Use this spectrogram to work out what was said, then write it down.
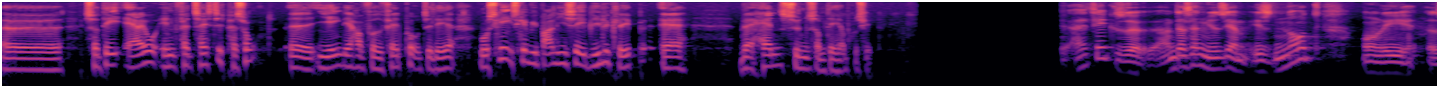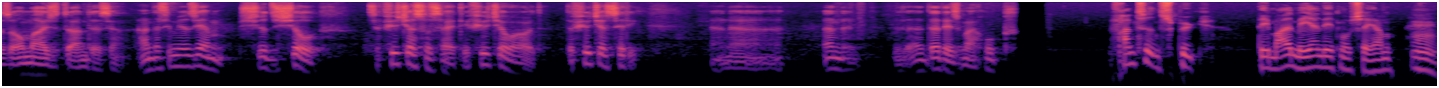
Øh, så det er jo en fantastisk person, øh, I egentlig har fået fat på til det her. Måske skal vi bare lige se et lille klip af, hvad han synes om det her projekt. I think the Andersen Museum is not only as homage to Andersen. Andersen Museum should show the future society, future world, the future city. And, uh, and that is my hope. Fremtidens by, det er meget mere end et museum. Mm.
